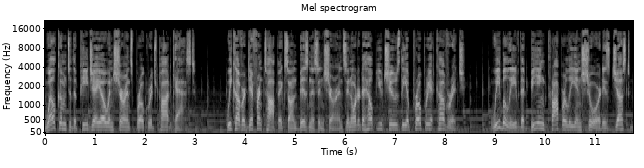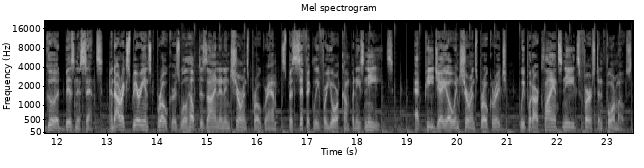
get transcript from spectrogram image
Welcome to the PJO Insurance Brokerage Podcast. We cover different topics on business insurance in order to help you choose the appropriate coverage. We believe that being properly insured is just good business sense, and our experienced brokers will help design an insurance program specifically for your company's needs. At PJO Insurance Brokerage, we put our clients' needs first and foremost.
